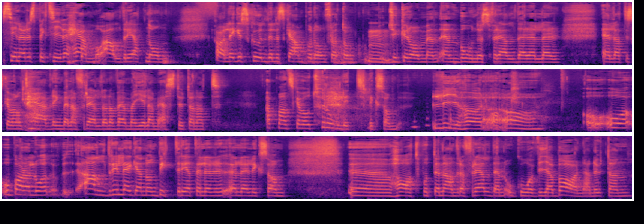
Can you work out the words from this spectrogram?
sina respektive hem och aldrig att någon ja, lägger skuld eller skam på dem för att de mm. tycker om en, en bonusförälder eller, eller att det ska vara någon tävling mellan föräldrarna vem man gillar mest. Utan att att man ska vara otroligt liksom, lyhörd och, och, och, och bara låt, aldrig lägga någon bitterhet eller, eller liksom, eh, hat mot den andra föräldern och gå via barnen. Utan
